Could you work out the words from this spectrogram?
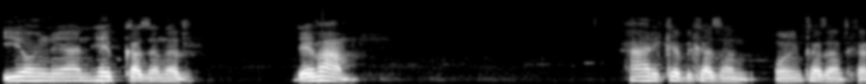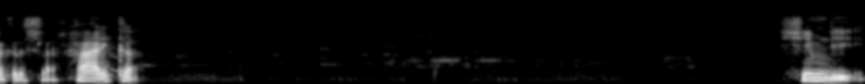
İyi oynayan hep kazanır. Devam. Harika bir kazan oyun kazandık arkadaşlar. Harika. Şimdi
